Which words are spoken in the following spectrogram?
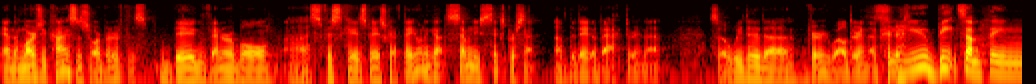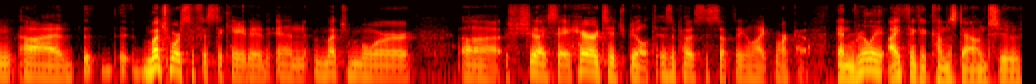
And the Mars Reconnaissance Orbiter, this big, venerable, uh, sophisticated spacecraft, they only got 76% of the data back during that. So we did uh, very well during that so period. you beat something uh, much more sophisticated and much more, uh, should I say, heritage built as opposed to something like Marco. And really, I think it comes down to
